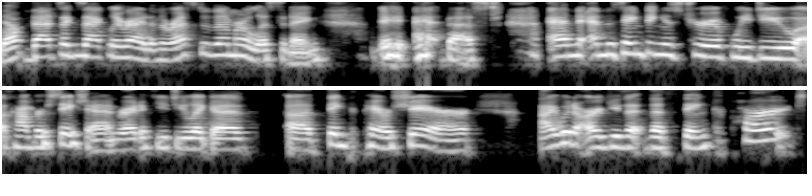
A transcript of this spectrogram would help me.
Yep, that's exactly right, and the rest of them are listening at best. And and the same thing is true if we do a conversation, right? If you do like a uh, think, pair, share, I would argue that the think part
